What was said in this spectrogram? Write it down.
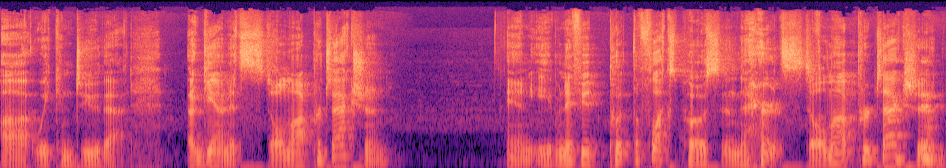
Uh, we can do that. Again it's still not protection and even if you put the flex posts in there it's still not protection.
